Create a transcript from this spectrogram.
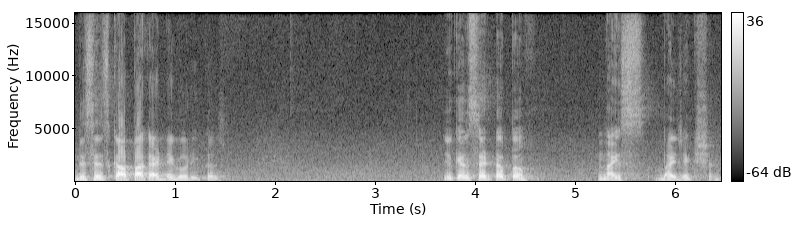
this is kappa categorical. You can set up a nice bijection.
